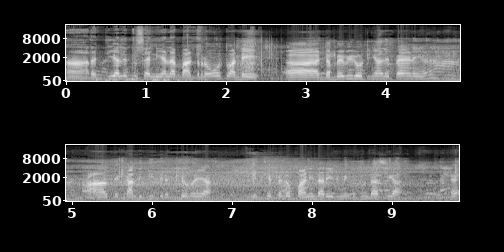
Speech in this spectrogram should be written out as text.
ਹਾਂ ਰੱਜੀ ਵਾਲੇ ਤੋਂ ਸੈਨੀ ਵਾਲਾ ਬਾਰਡਰ ਉਹ ਤੁਹਾਡੇ ਅਹ, ਡੱਬੇ ਵੀ ਰੋਟੀਆਂ ਵਾਲੇ ਪੈਣੇ ਹਨਾ? ਹਾਂ। ਤੇ ਕੰਧ ਜੀ ਤੇ ਰੱਖੇ ਹੋਏ ਆ ਜਿੱਥੇ ਪਹਿਲਾਂ ਪਾਣੀ ਦਾ ਅਰੇਂਜਮੈਂਟ ਹੁੰਦਾ ਸੀਗਾ ਹੈ?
